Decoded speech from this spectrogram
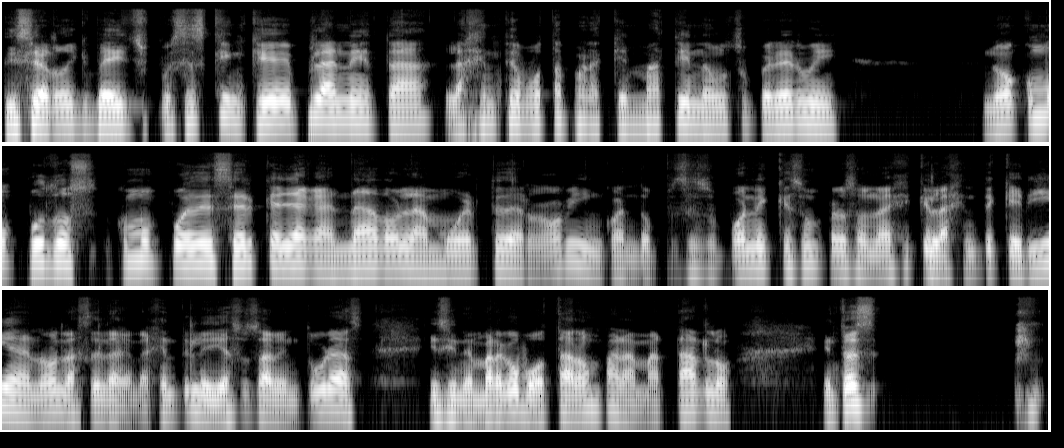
Dice Rick Bates, pues es que en qué planeta la gente vota para que maten a un superhéroe. ¿No? ¿Cómo, pudo, ¿Cómo puede ser que haya ganado la muerte de Robin cuando pues, se supone que es un personaje que la gente quería, ¿no? La, la, la gente leía sus aventuras y sin embargo votaron para matarlo. Entonces,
